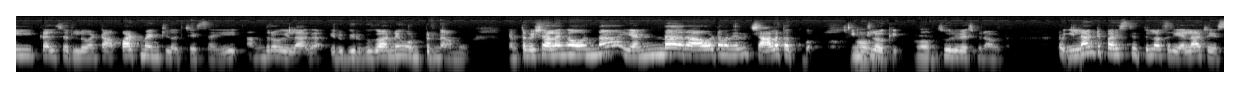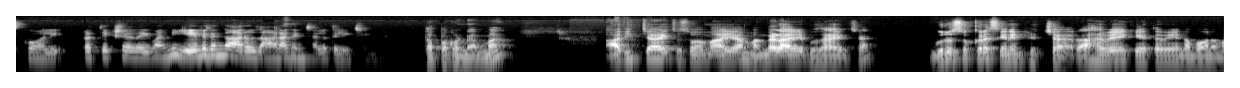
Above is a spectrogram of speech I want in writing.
ఈ కల్చర్లు అంటే అపార్ట్మెంట్లు వచ్చేసాయి. అందరూ ఇలాగా ఇరుగుగానే ఉంటున్నాము. ఎంత విశాలంగా ఉన్నా ఎండ రావటం అనేది చాలా తక్కువ ఇంట్లోకి సూర్యరశ్మి రావటం. ఇలాంటి పరిస్థితుల్లో అసలు ఎలా చేసుకోవాలి? ప్రత్యక్ష దైవాన్ని ఏ విధంగా ఆ రోజు ఆరాధించాలో తెలియచేయండి. తప్పకుండా అమ్మ. ఆదిత్యాయ చ సోమాయ మంగళాయ బుధాయ చ గురు శుక్ర శనిభ్యచ్చ రాహవే కేతవే నమో నమ.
